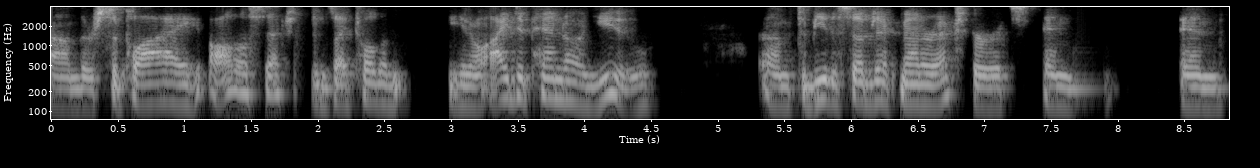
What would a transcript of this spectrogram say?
um, there's supply, all those sections. I told them, you know, I depend on you um, to be the subject matter experts, and and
